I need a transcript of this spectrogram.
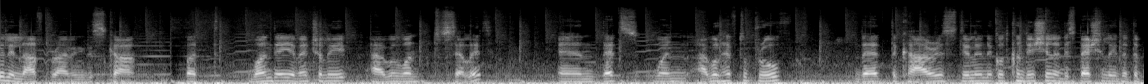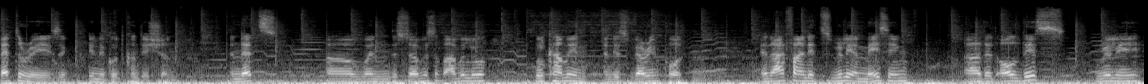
Really love driving this car, but one day eventually I will want to sell it, and that's when I will have to prove that the car is still in a good condition and especially that the battery is in a good condition. And that's uh, when the service of Aviloo will come in and is very important. And I find it's really amazing uh, that all this really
